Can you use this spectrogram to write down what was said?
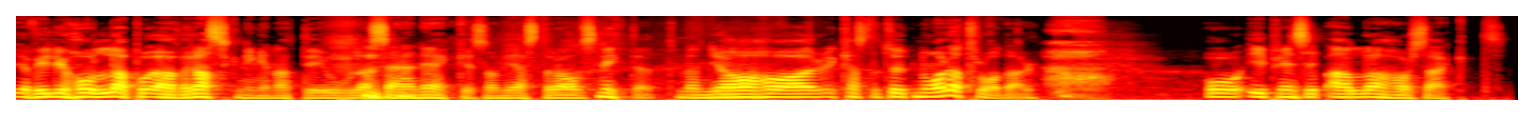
jag vill ju hålla på överraskningen att det är Ola Serneke som gästar avsnittet. Men jag har kastat ut några trådar. Och i princip alla har sagt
